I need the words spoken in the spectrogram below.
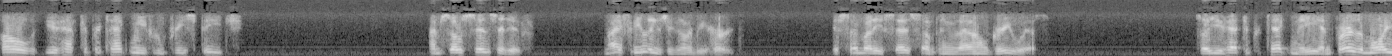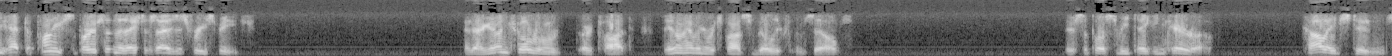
oh, you have to protect me from free speech. I'm so sensitive. My feelings are going to be hurt if somebody says something that I don't agree with. So you have to protect me, and furthermore, you have to punish the person that exercises free speech. And our young children are taught they don't have any responsibility for themselves. They're supposed to be taken care of. College students,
